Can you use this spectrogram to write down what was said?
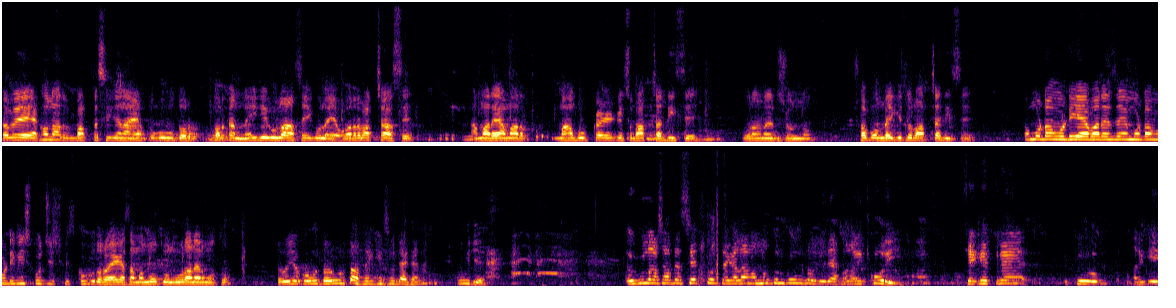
তবে এখন আর ভাবতেছি যে না, এত কবুতর দরকার নেই, যেগুলো আছে এগুলাই। ওর বাচ্চা আছে। আমারে আমার মাহবুব কাকে কিছু বাচ্চা দিছে উড়ানোর জন্য। স্বপন ভাই কিছু বাচ্চা দিছে। তো মোটামুটি এবারে যে মোটামুটি বিশ পঁচিশ পিস কবুতর হয়ে গেছে আমার নতুন উড়ানের মতো। তো ওই যে কবুতর উঠতেছে কিছু দেখেন। ওই যে। ওইগুলোর সাথে সেট করতে গেলে আমার নতুন কবুতর যদি এখন আমি করি, সেক্ষেত্রে একটু আর কি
